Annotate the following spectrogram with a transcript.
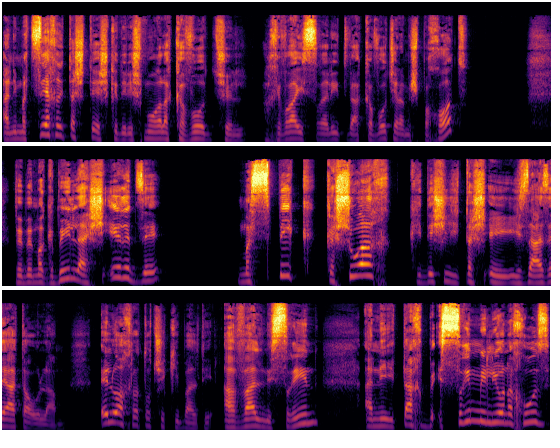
אני מצליח לטשטש כדי לשמור על הכבוד של החברה הישראלית והכבוד של המשפחות, ובמקביל להשאיר את זה מספיק קשוח כדי שיזעזע את העולם. אלו ההחלטות שקיבלתי. אבל נסרין, אני איתך ב-20 מיליון אחוז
